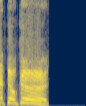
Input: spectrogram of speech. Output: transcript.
that felt good!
